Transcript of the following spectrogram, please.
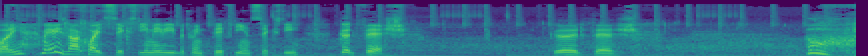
Buddy? Maybe he's not quite 60, maybe between 50 and 60. Good fish. Good fish. Oh.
